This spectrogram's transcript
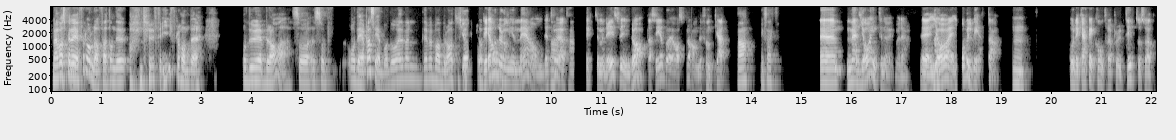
Men vad spelar det för roll då? För att om du, om du är fri från det och du är bra så, så och det är placebo, då är det väl, det är väl bara bra att du Ja, och det håller de ju med om. Det tror ja. jag att han tyckte, men det är svinbra. Placebo är asbra om det funkar. Ja, exakt. Eh, men jag är inte nöjd med det. Eh, jag, jag vill veta. Mm. Och det kanske är kontraproduktivt, och så att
